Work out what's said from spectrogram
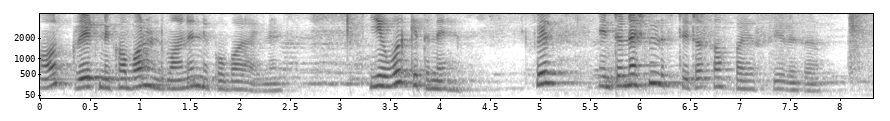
और great Nicobar Andaman and Nicobar islands ये हुए कितने हैं? फिर international status of biosphere reserve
